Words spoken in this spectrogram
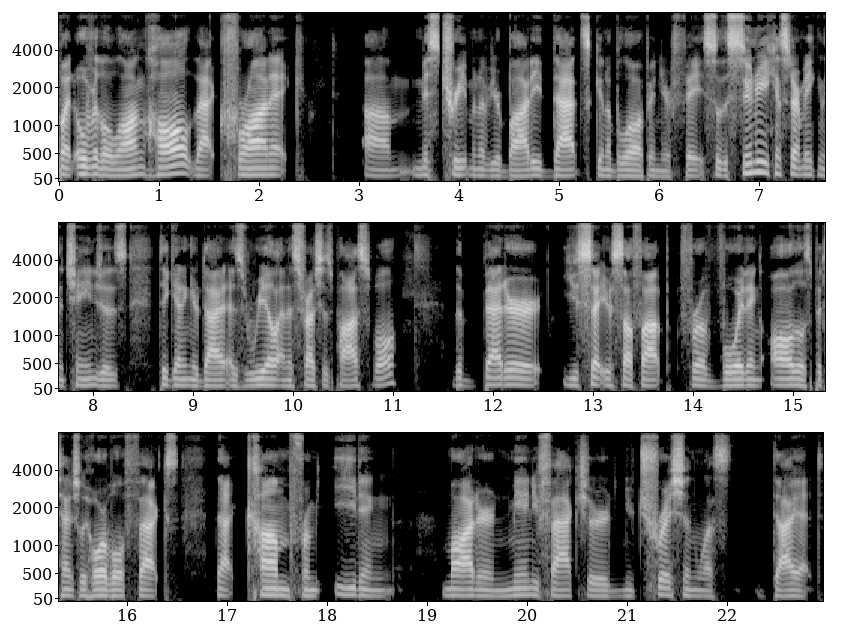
but over the long haul, that chronic um, mistreatment of your body, that's going to blow up in your face. So the sooner you can start making the changes to getting your diet as real and as fresh as possible, the better you set yourself up for avoiding all those potentially horrible effects that come from eating modern manufactured nutritionless diet.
